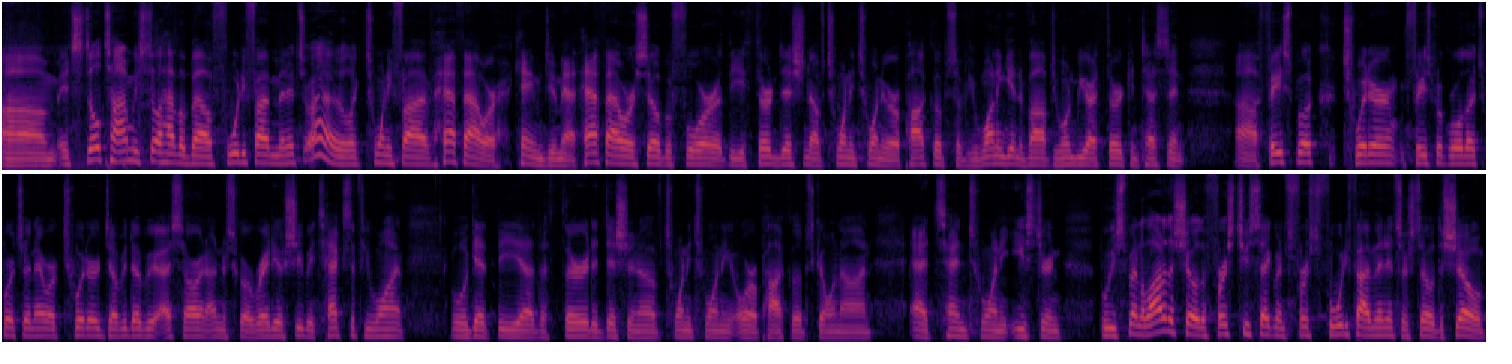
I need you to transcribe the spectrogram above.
Um, it's still time. We still have about 45 minutes, or uh, like 25, half hour. Can't even do math. Half hour or so before the third edition of 2020 or Apocalypse. So if you want to get involved, you want to be our third contestant, uh, Facebook, Twitter, Facebook Worldwide Sports Network, Twitter, WWSR and underscore radio. Shoot me a text if you want. We'll get the uh, the third edition of 2020 or Apocalypse going on at 10:20 Eastern. But we spent a lot of the show, the first two segments, first 45 minutes or so of the show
